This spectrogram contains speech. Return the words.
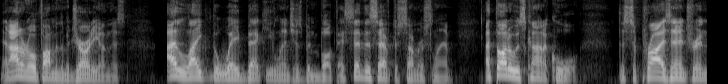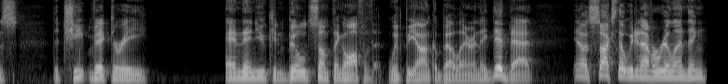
and I don't know if I'm in the majority on this, I like the way Becky Lynch has been booked. I said this after SummerSlam. I thought it was kind of cool. The surprise entrance, the cheap victory, and then you can build something off of it with Bianca Belair. And they did that. You know, it sucks that we didn't have a real ending.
